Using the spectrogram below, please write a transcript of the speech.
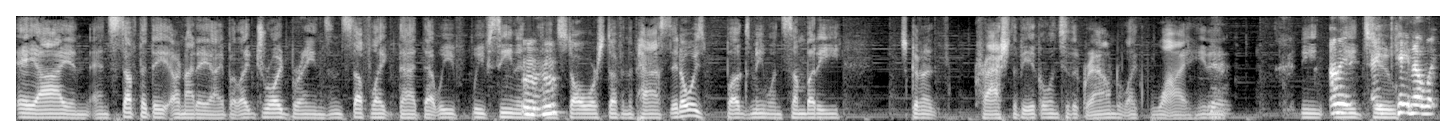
AI and and stuff that they are not AI but like droid brains and stuff like that that we've we've seen in, in Mhm. Star Wars stuff in the past it always bugs me when somebody is gonna crash the vehicle into the ground like why you didn't need, I mean, need to kind of like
